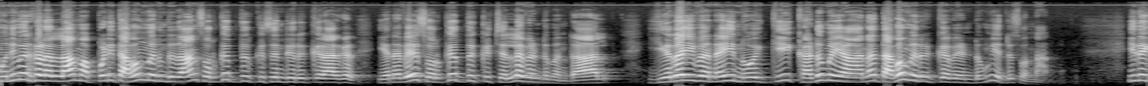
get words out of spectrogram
முனிவர்களெல்லாம் அப்படி தவம் இருந்துதான் சொர்க்கத்திற்கு சென்றிருக்கிறார்கள். எனவே சொர்க்கத்துக்கு செல்ல வேண்டுமென்றால் இறைவனை நோக்கி கடுமையான தவம் இருக்க வேண்டும் என்று சொன்னான். இதை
